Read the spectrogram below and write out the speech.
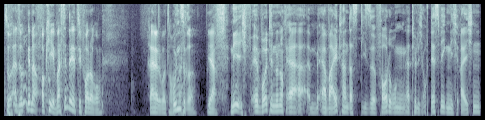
So, also genau, okay, was sind denn jetzt die Forderungen? Reinhard, du wolltest noch Unsere. Sagen. Ja. Nee, ich äh, wollte nur noch er, ähm, erweitern, dass diese Forderungen natürlich auch deswegen nicht reichen,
